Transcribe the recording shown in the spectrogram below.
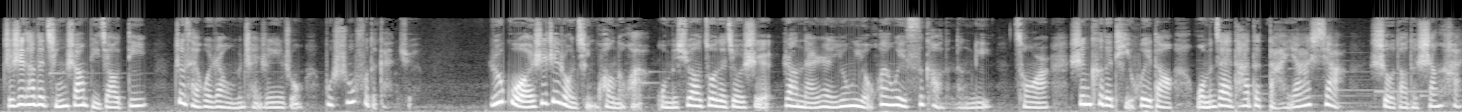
只是他的情商比较低，这才会让我们产生一种不舒服的感觉。如果是这种情况的话，我们需要做的就是让男人拥有换位思考的能力，从而深刻的体会到我们在他的打压下受到的伤害。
